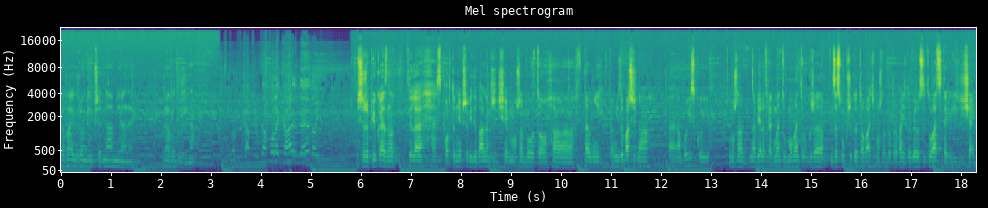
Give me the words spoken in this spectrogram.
Kawałek drogi przed nami, ale brawo drużyna. Ta piłka w pole karne, no i Myślę, że piłka jest na tyle sportem nieprzewidywalnym, że dzisiaj można było to e, w pełni, w pełni zobaczyć na, e, na boisku i można na wiele fragmentów, momentów w grze zespół przygotować, można doprowadzić do wielu sytuacji, tak jak dzisiaj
